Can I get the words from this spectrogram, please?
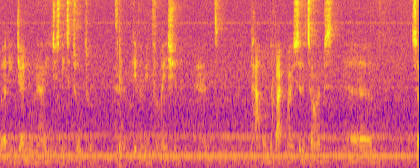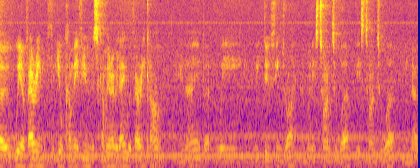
but in general now you just need to talk to them, Yeah. give them information, and pat them on the back most of the times. Um, so we are very. You'll come if you was to come here every day. We're very calm, you know, but we we do things right, and when it's time to work, it's time to work. We know,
